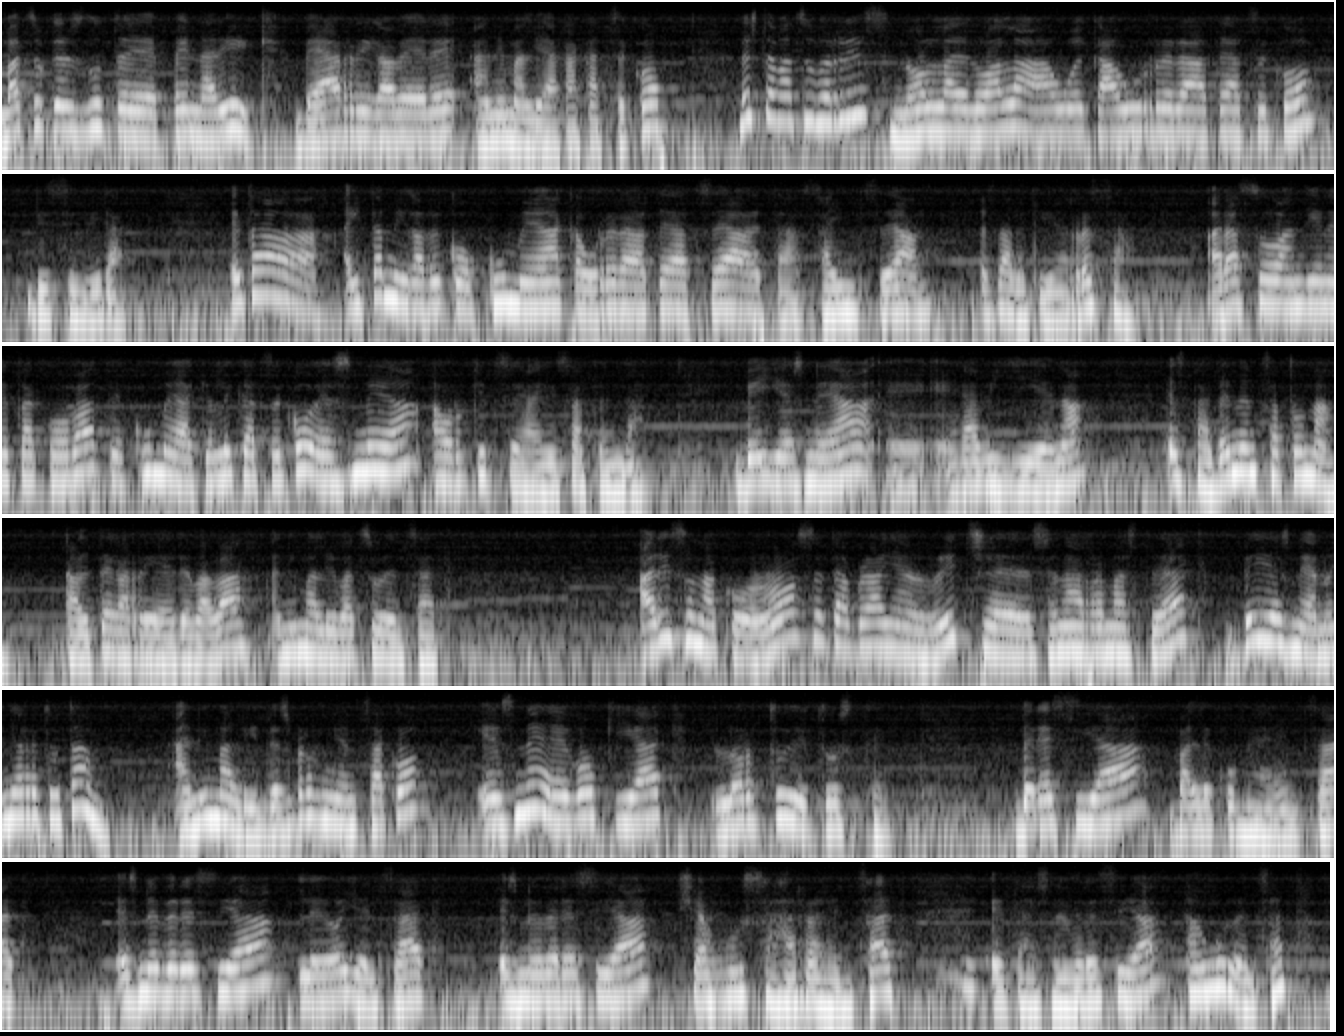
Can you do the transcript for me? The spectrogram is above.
Batzuk ez dute penarik beharri gabe ere animaliak akatzeko. Beste batzu berriz, nola edo ala hauek aurrera ateatzeko bizi dira. Eta aitami gabeko kumeak aurrera ateatzea eta zaintzea ez da beti erreza. Arazo handienetako bat ekumeak elikatzeko esnea aurkitzea izaten da. Behi esnea e, erabiliena ez da denentzatona kaltegarria ere bada animali batzuentzat. Arizonako Ross eta Brian Rich e, zena remazteak behi esnean oinarretuta animali desberdinentzako esne egokiak lortu dituzte. Berezia balekumearen zat, esne berezia lehoien zat, esne berezia xagu zaharraren zat, eta esne berezia kanguruen zat.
